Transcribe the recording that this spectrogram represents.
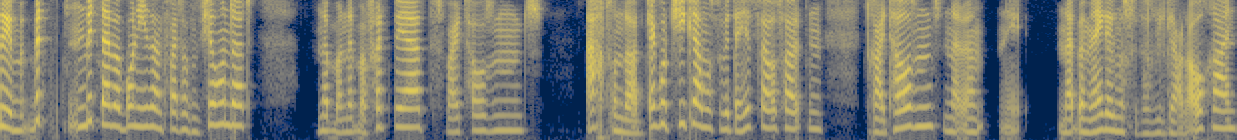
Okay, mit, mit Nightmare Bonnie ist dann 2400. Nightmare, Nightmare Fredbear 2800. Django Chica musste mit der Hitze aushalten. 3000. Nightmare, nee, Nightmare Mangle musste das gerade auch rein.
